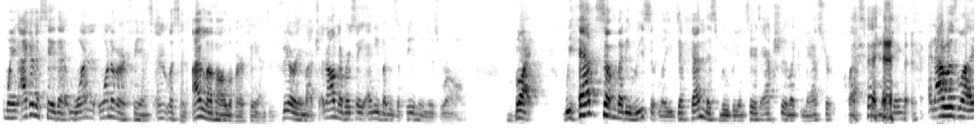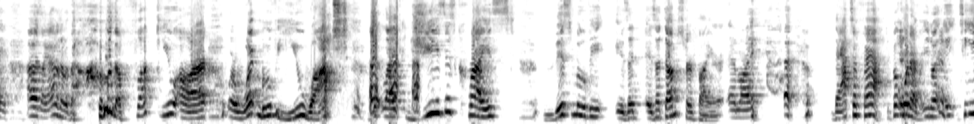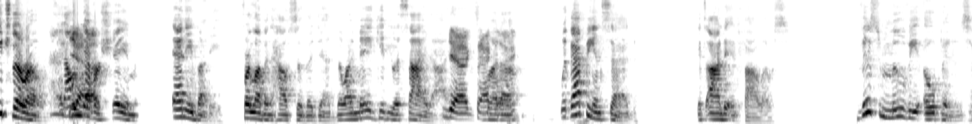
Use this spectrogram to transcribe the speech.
Wayne, I gotta say that one one of our fans, and listen, I love all of our fans very much, and I'll never say anybody's opinion is wrong. But we had somebody recently defend this movie and say it's actually like master class filmmaking, and I was like, I was like, I don't know the, who the fuck you are or what movie you watched, but like Jesus Christ, this movie is a is a dumpster fire, and like that's a fact. But whatever, you know, to each their own, and I'll yeah. never shame anybody for Love and House of the Dead, though I may give you a side eye. Yeah, exactly. But uh, with that being said, it's on to It Follows. This movie opens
